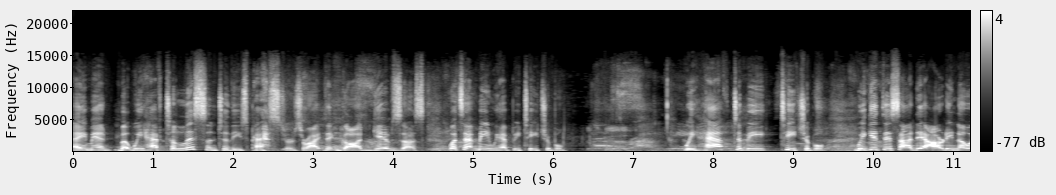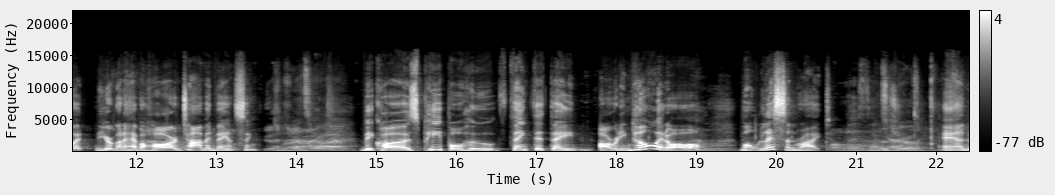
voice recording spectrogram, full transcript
Amen. But we have to listen to these pastors, right, that God gives us. What's that mean? We have to be teachable. We have to be teachable. We get this idea, I already know it, you're going to have a hard time advancing. Because people who think that they already know it all won't listen right. That's true. And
